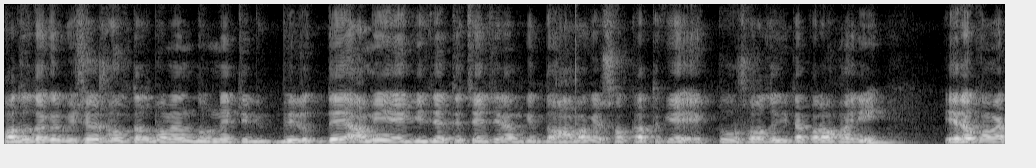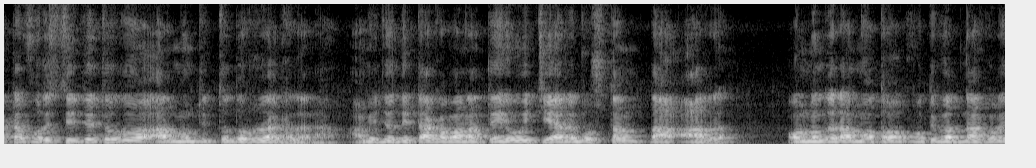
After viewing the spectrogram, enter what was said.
পদত্যাগের বিষয়ে সুলতান বলেন, দুর্নীতির বিরুদ্ধে আমি এগিয়ে যেতে চেয়েছিলাম, কিন্তু আমাকে সরকার থেকে একটু সহযোগিতা করা হয়নি। এরকম একটা পরিস্থিতিতে তো আর মন্ত্রিত্ব ধরে রাখা যায় না। আমি যদি টাকা বানাতে ওই চেয়ারে বসতাম, তা আর অন্যদের মতো প্রতিবাদ না করে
